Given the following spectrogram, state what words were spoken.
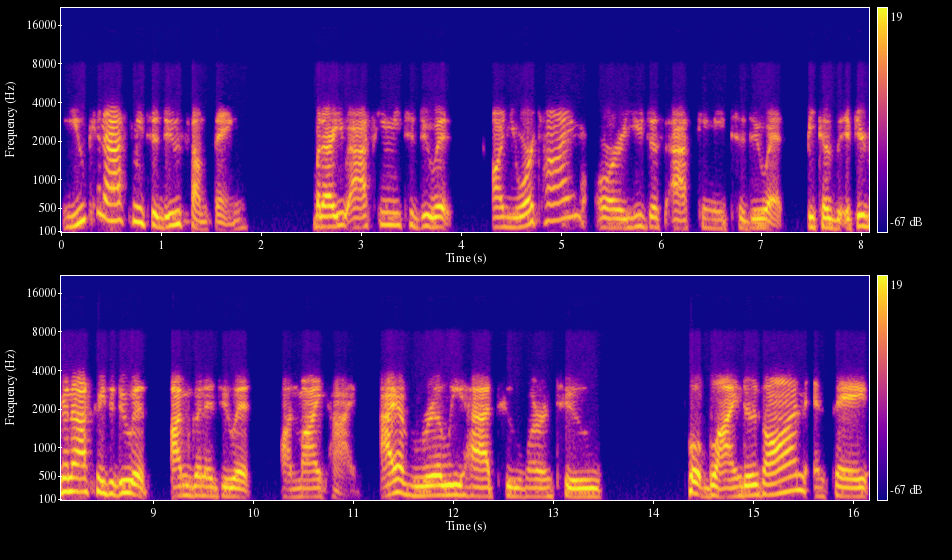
you can ask me to do something, but are you asking me to do it on your time or are you just asking me to do it? Because if you're going to ask me to do it, I'm going to do it on my time. I have really had to learn to put blinders on and say,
